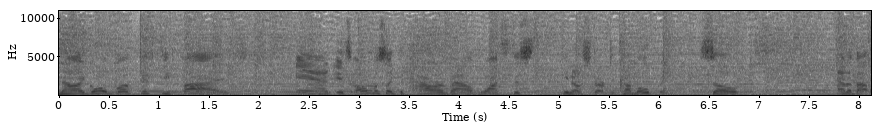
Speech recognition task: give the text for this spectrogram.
Now I go above 55 and it's almost like the power valve wants to, you know, start to come open. So at about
